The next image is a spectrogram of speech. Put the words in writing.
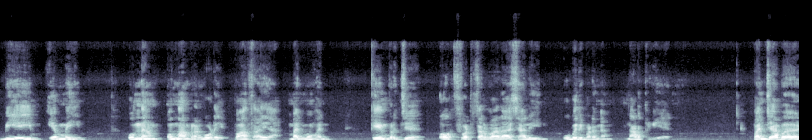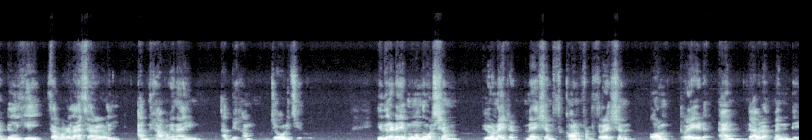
ബി എയും എം എയും ഒന്നാം ഒന്നാം റാങ്കോടെ പാസായ മൻമോഹൻ കേംബ്രിഡ്ജ് ഓക്സ്ഫോർഡ് സർവകലാശാലയിൽ ഉപരിപഠനം നടത്തുകയായിരുന്നു. പഞ്ചാബ് ഡൽഹി സർവകലാശാലകളിൽ അധ്യാപകനായും അദ്ദേഹം ജോലി ചെയ്തു. ഇതിനിടെ മൂന്ന് വർഷം United Nations Confederation on Trade and ഡെവലപ്മെന്റിന്റെ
